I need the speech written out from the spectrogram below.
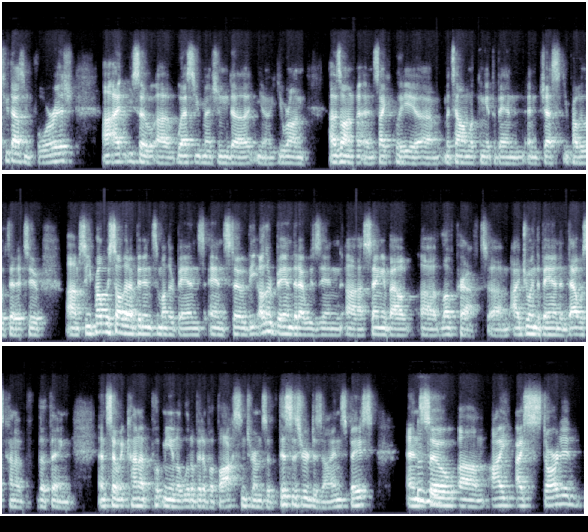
2004 ish. Uh, I, so uh, Wes, you mentioned you know you were on I was on Encyclopedia uh, Metallum. I'm looking at the band, and Jess, you probably looked at it too. Um, so you probably saw that I've been in some other bands. And so the other band that I was in uh, sang about uh, Lovecraft. Um, I joined the band, and that was kind of the thing. And so it kind of put me in a little bit of a box in terms of this is your design space. And mm-hmm. so um, I, I started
